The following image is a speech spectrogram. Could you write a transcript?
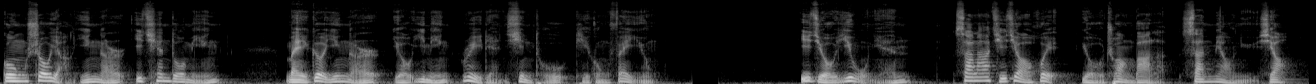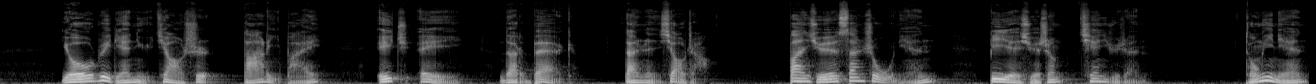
共收养婴儿一千多名，每个婴儿由一名瑞典信徒提供费用。一九一五年，萨拉齐教会又创办了三庙女校，由瑞典女教士达里白 （H. A. d a r b a g 担任校长。办学三十五年，毕业学生千余人。同一年，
